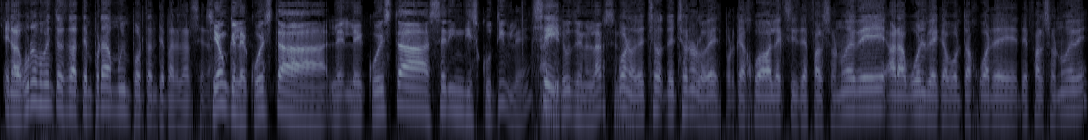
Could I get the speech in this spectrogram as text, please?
en algunos momentos de la temporada muy importante para el Arsenal. Sí, aunque le cuesta le, le cuesta ser indiscutible ¿eh? a Sí. Giroud en el Arsenal. Bueno, de hecho, de hecho no lo es, porque ha jugado Alexis de falso 9, ahora vuelve que ha vuelto a jugar de, de falso 9.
